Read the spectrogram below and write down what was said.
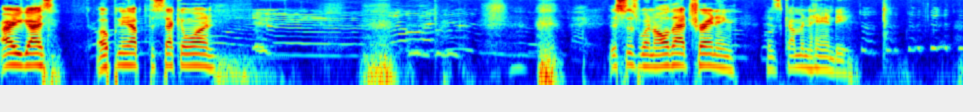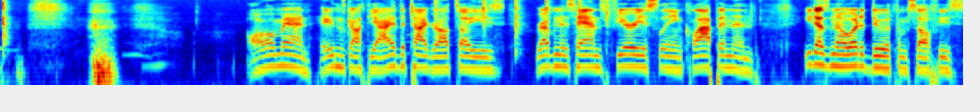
All right, you guys, opening up the second one. This is when all that training has come in handy. oh man, Hayden's got the eye of the tiger. I'll tell you, he's rubbing his hands furiously and clapping, and he doesn't know what to do with himself. He's,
